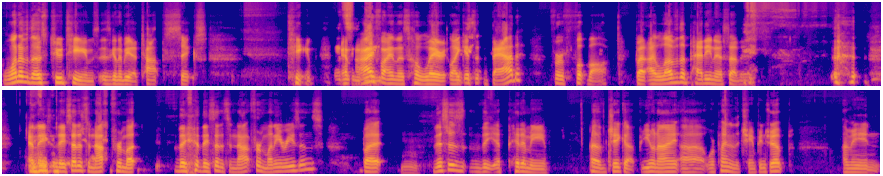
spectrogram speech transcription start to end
One of those two teams is going to be a top six team and I find this hilarious. Like it's bad for football, but I love the pettiness of it. and they they said it's not for mu- they they said it's not for money reasons, but mm. this is the epitome of Jacob. You and I uh we're playing in the championship. I mean,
